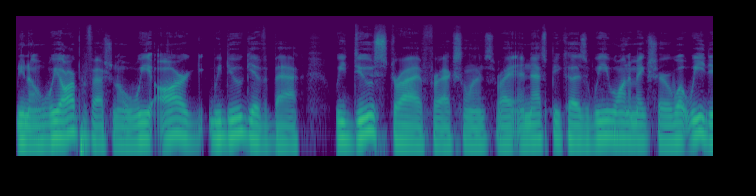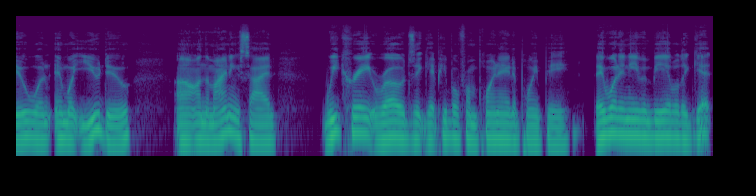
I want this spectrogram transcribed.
you know, we are professional. We are we do give back. We do strive for excellence, right? And that's because we want to make sure what we do when, and what you do uh, on the mining side we create roads that get people from point A to point B. They wouldn't even be able to get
